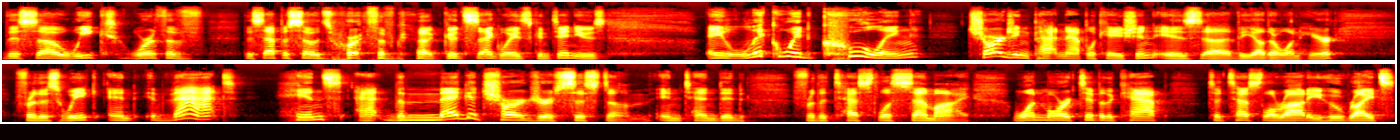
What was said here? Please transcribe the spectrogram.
this uh, week worth of this episode's worth of uh, good segues continues. A liquid cooling charging patent application is uh, the other one here for this week, and that hints at the megacharger system intended for the Tesla Semi. One more tip of the cap to Teslarati, who writes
